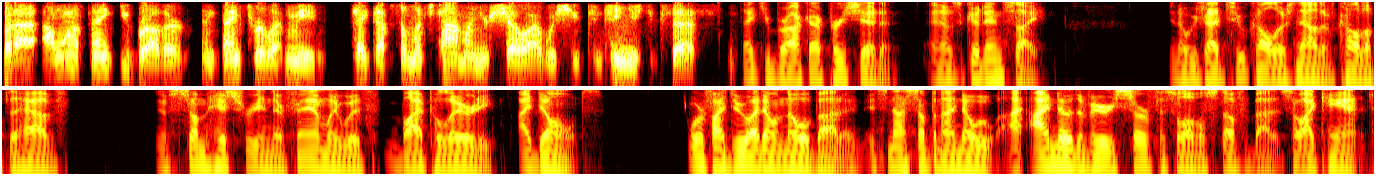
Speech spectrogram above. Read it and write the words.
But I, I want to thank you, brother, and thanks for letting me take up so much time on your show. I wish you continued success. Thank you, Brock. I appreciate it. And it was good insight. You know, we've had two callers now that have called up to have you know, some history in their family with bipolarity. I don't. Or if I do, I don't know about it. It's not something I know. I, I know the very surface level stuff about it, so I can't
